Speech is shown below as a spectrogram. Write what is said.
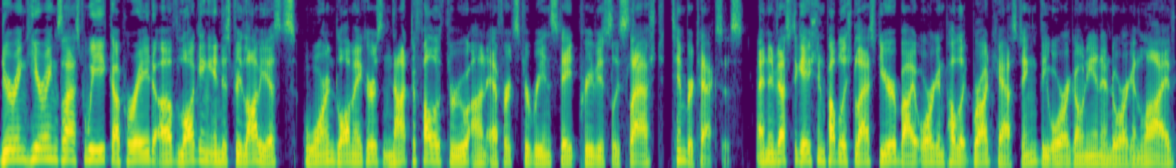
During hearings last week, a parade of logging industry lobbyists warned lawmakers not to follow through on efforts to reinstate previously slashed timber taxes. An investigation published last year by Oregon Public Broadcasting, the Oregonian and Oregon Live,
